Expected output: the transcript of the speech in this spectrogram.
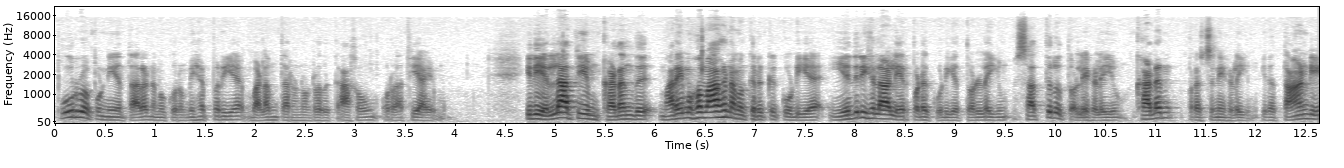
பூர்வ புண்ணியத்தால் நமக்கு ஒரு மிகப்பெரிய பலம் தரணுன்றதுக்காகவும் ஒரு அத்தியாயமும். இது எல்லாத்தையும் கடந்து மறைமுகமாக நமக்கு இருக்கக்கூடிய எதிரிகளால் ஏற்படக்கூடிய தொல்லையும் சத்துரு தொல்லைகளையும் கடன் பிரச்சனைகளையும் இதை தாண்டி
